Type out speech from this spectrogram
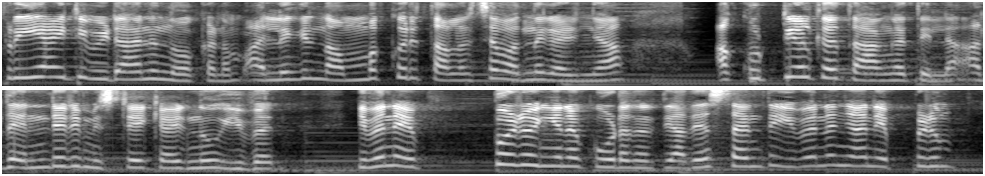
ഫ്രീ ആയിട്ട് വിടാനും നോക്കണം. അല്ലെങ്കിൽ നമുക്കൊരു തളർച്ച വന്നു കഴിഞ്ഞാൽ ആ കുട്ടികൾക്ക് താങ്ങത്തില്ല. അത് എന്റെ ഒരു മിസ്റ്റേക്ക് ആയിരുന്നു ഇവൻ. ഇവൻ എപ്പോഴും ഇങ്ങനെ കൂടെ നിർത്തി. അതേ സ്ഥാനത്ത് ഇവനെ ഞാൻ എപ്പോഴും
